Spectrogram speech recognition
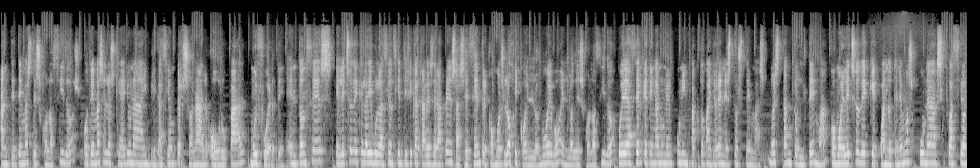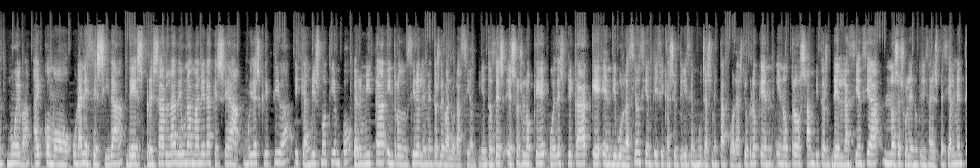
ante temas desconocidos o temas en los que hay una implicación personal o grupal muy fuerte. Entonces, el hecho de que la divulgación científica a través de la prensa se centre, como es lógico, en lo nuevo, en lo desconocido, puede hacer que tengan un, un, impacto mayor en estos temas. No es tanto el tema como el hecho de que cuando tenemos una situación nueva hay como una necesidad de expresarla de una manera que sea muy descriptiva y que al mismo tiempo permita introducir elementos de valoración. Y entonces eso es lo que puede explicar que en divulgación científica se utilicen muchas metáforas. Yo creo que en, en otros ámbitos de la ciencia no se suelen utilizar especialmente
